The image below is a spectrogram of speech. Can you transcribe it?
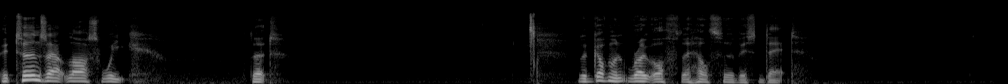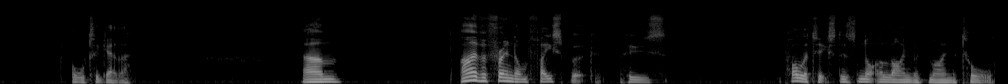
It turns out last week that the government wrote off the health service debt altogether. Um, I have a friend on Facebook whose politics does not align with mine at all.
